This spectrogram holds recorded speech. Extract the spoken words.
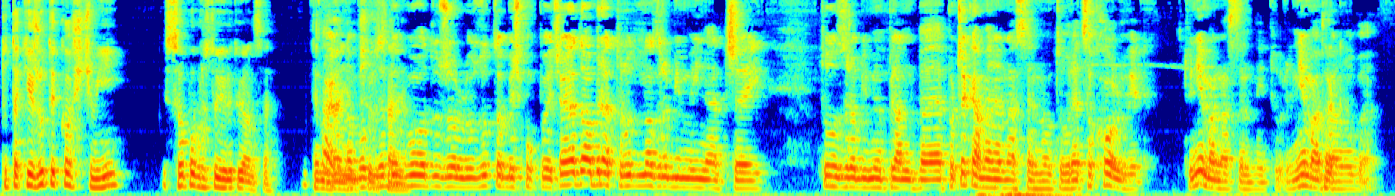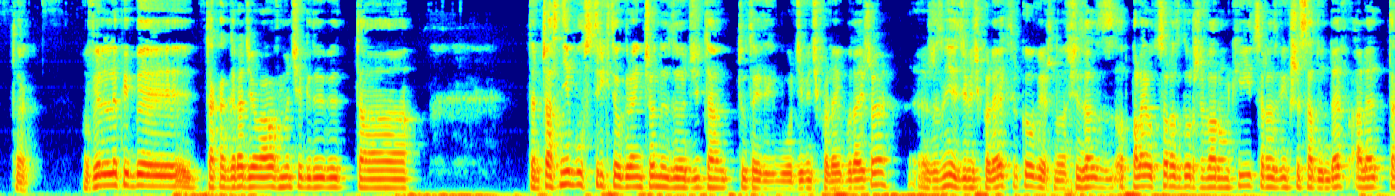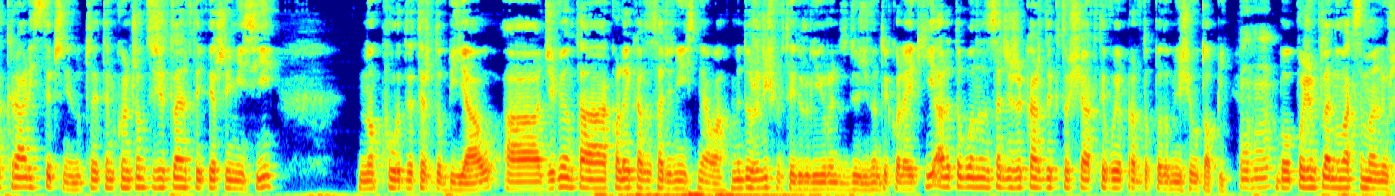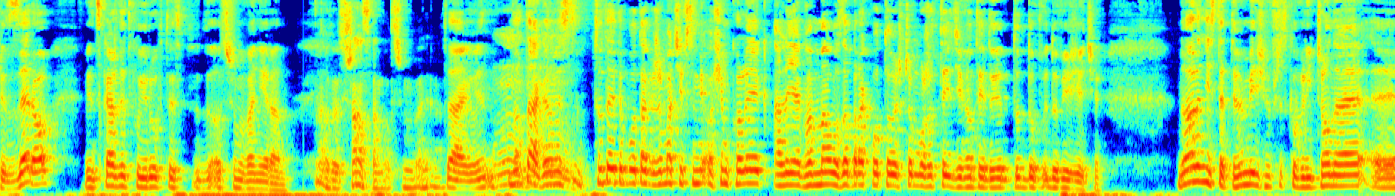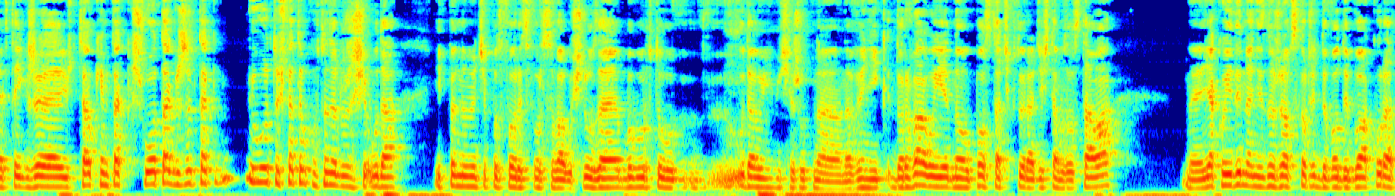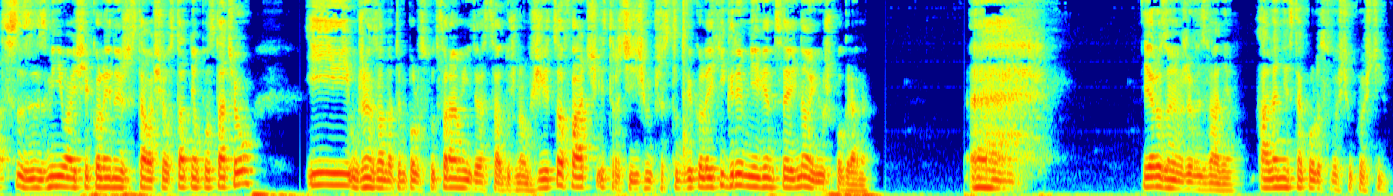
to takie rzuty kośćmi są po prostu irytujące. Ten Tak, no bo gdyby było dużo luzu, to byś mógł powiedzieć, a dobra, trudno, zrobimy inaczej. Tu zrobimy plan B, poczekamy na następną turę, cokolwiek. Tu nie ma następnej tury, nie ma Tak. planu B. Tak. O wiele lepiej by taka gra działała w momencie, gdyby ta ten czas nie był stricte ograniczony do tam tutaj tych było 9 kolejek bodajże, że to nie jest 9 kolejek, tylko wiesz, no się odpalają coraz gorsze warunki, coraz większy sudden death, ale tak realistycznie. No tutaj ten kończący się tlen w tej pierwszej misji no kurde też dobijał, a dziewiąta kolejka w zasadzie nie istniała. My dożyliśmy w tej drugiej rundzie do dziewiątej kolejki, ale to było na zasadzie, że każdy, kto się aktywuje, prawdopodobnie się utopi. Mhm. Bo poziom tlenu maksymalny już jest zero, więc każdy twój ruch to jest otrzymywanie ran. No, to jest szansa na otrzymywanie. Tak, więc, no tak, natomiast tutaj to było tak, że macie w sumie 8 kolejek, ale jak wam mało zabrakło, to jeszcze może tej dziewiątej do, do, do, dowieziecie. No ale niestety, my mieliśmy wszystko wyliczone e, w tej grze, już całkiem tak szło tak, że tak było to światełko w tunelu, że się uda i w pewnym momencie potwory sforsowały śluzę, bo po prostu udał mi się rzut na, na wynik. Dorwały jedną postać, która gdzieś tam została. E, Jako jedyna nie zdążyła wskoczyć do wody, bo akurat zmieniła się kolejność, że stała się ostatnią postacią. I ugrzęzła na tym polu z potworami i teraz cała drużyna musi się cofać i straciliśmy przez to dwie kolejki gry mniej więcej, no i już pograne. Ech. Ja rozumiem, że wyzwanie, ale nie z taką losowością kości.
